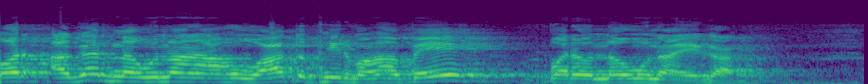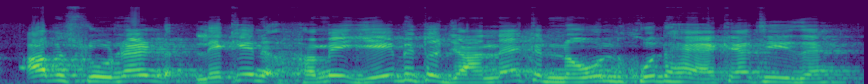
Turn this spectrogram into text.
और अगर नौना ना हुआ तो फिर वहाँ पे प्रोनाउन आएगा। अब स्टूडेंट लेकिन हमें यह भी तो जानना है कि नौन खुद है, क्या चीज़ है?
